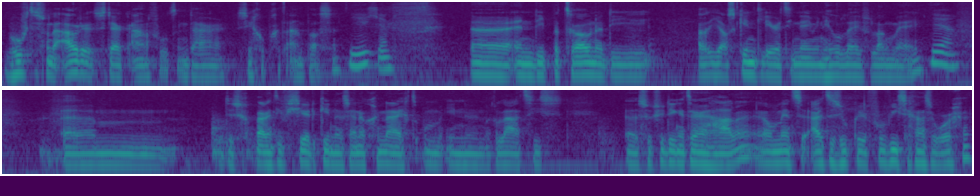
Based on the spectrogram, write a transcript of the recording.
behoeftes van de ouder sterk aanvoelt en daar zich op gaat aanpassen. jeetje. Eh, en die patronen die je als kind leert, die neem je een heel leven lang mee. Ja, Ehm, dus geparentificeerde kinderen zijn ook geneigd om in hun relaties zulke soort dingen te herhalen. En om mensen uit te zoeken voor wie ze gaan zorgen.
